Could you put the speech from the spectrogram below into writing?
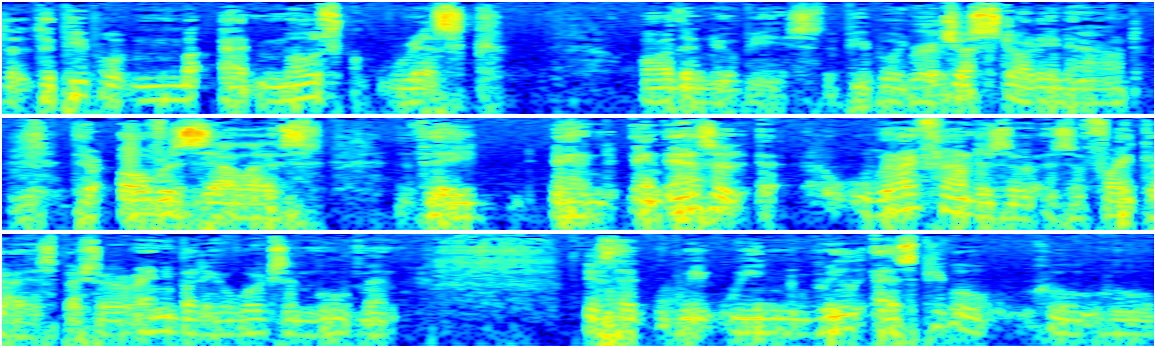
the, the people m- at most risk are the newbies, the people who are just starting out. They're overzealous. They and and as a what I found as a as a fight guy, especially or anybody who works in movement, is that we, we really as people who, who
